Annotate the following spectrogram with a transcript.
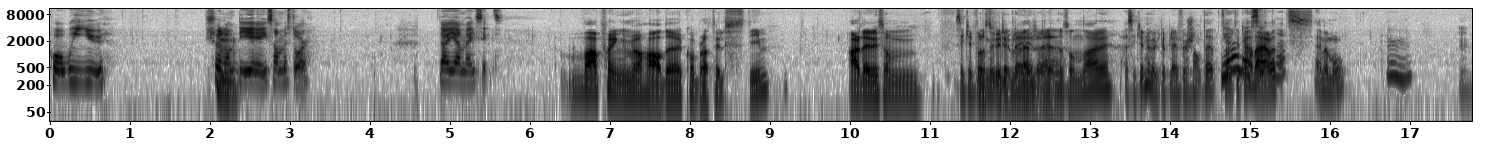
på Wii U, selv om mm. de er i samme store. Det gjør meg sint. Hva er poenget med å ha det kobla til Steam? Er det liksom Sikkert for å spille med venner eller sånn? noe sånt, da? Eller? Det er sikkert noe multiplayer-funksjonalitet. Ja, det det er jo et MMO. Mm. Mhm.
